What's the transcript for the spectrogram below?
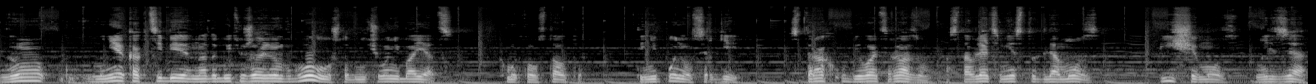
«Ну, мне, как тебе, надо быть ужаленным в голову, чтобы ничего не бояться», — хмыкнул сталкер. «Ты не понял, Сергей. Страх убивать разум, оставлять место для моз. Пища моз. Нельзя.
